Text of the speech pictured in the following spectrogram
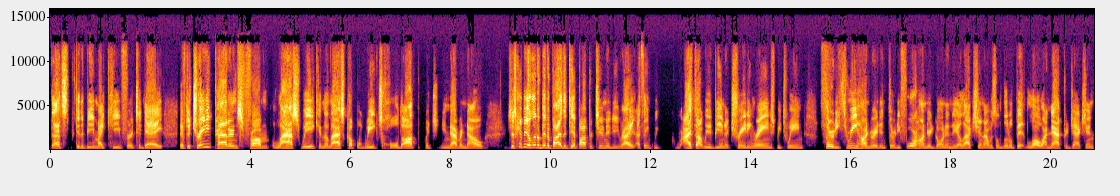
that's going to be my key for today. If the trading patterns from last week and the last couple weeks hold up, which you never know, just going to be a little bit of buy the dip opportunity, right? I think we I thought we would be in a trading range between 3,300 and 3,400 going into the election. I was a little bit low on that projection.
